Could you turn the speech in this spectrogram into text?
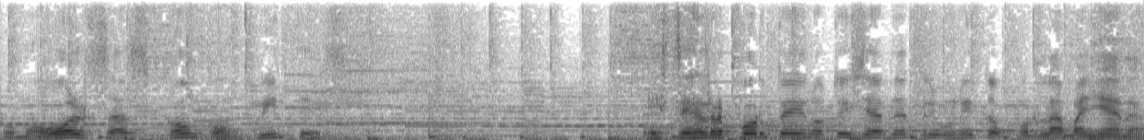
como bolsas con confites. Este es el reporte de noticias de Tribunito por la mañana.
